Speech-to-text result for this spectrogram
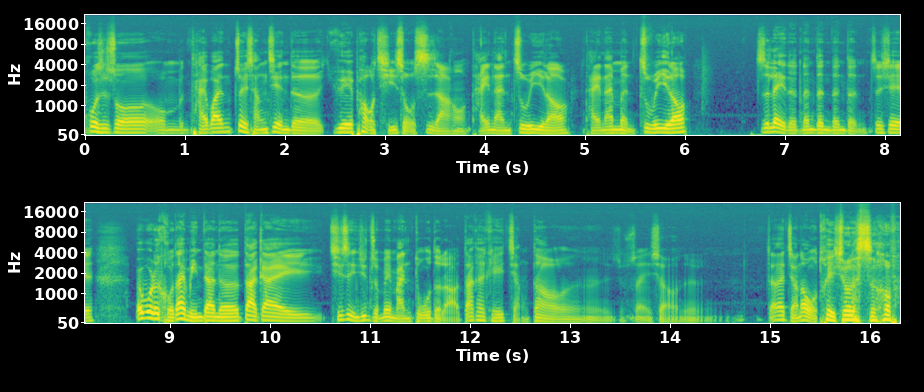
或是说我们台湾最常见的约炮起手式啊，哦，台南注意喽，台南们注意喽之类的等等等等这些。而我的口袋名单呢，大概其实已经准备蛮多的啦，大概可以讲到，嗯，算一下。大概讲到我退休的时候吧，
